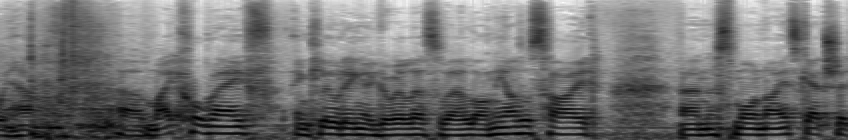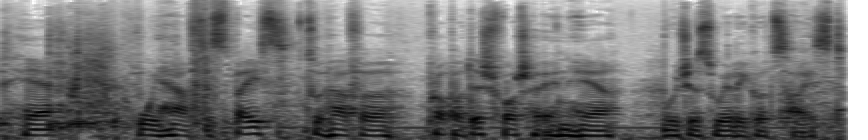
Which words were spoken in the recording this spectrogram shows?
We have a microwave, including a grill as well on the other side, and a small nice gadget here. We have the space to have a proper dishwasher in here, which is really good sized.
